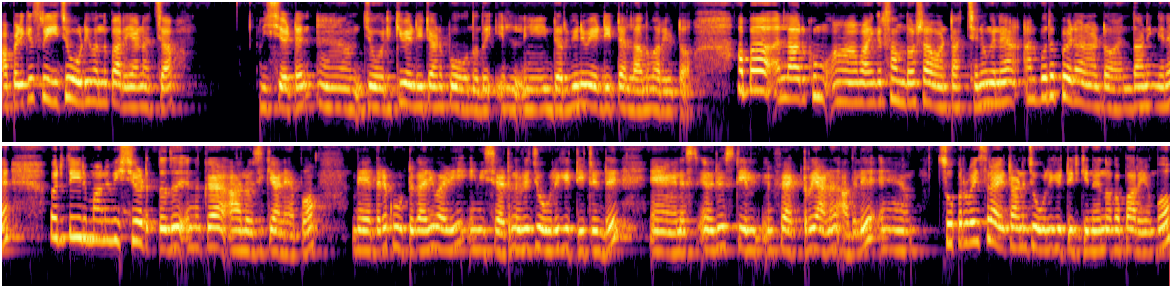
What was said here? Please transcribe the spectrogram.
അപ്പോഴേക്കും ശ്രീജ ഓടി വന്ന് പറയാണ് അച്ഛാ വിശ്വേട്ടൻ ജോലിക്ക് വേണ്ടിയിട്ടാണ് പോകുന്നത്. ഇന്റർവ്യൂവിന് വേണ്ടിയിട്ടല്ല എന്ന് പറയും കേട്ടോ അപ്പോൾ എല്ലാവർക്കും ഭയങ്കര സന്തോഷമാവും കേട്ടോ. അച്ഛനും ഇങ്ങനെ അത്ഭുതപ്പെടുകയാണ് കേട്ടോ. എന്താണ് ഇങ്ങനെ ഒരു തീരുമാനം വിഷയം എടുത്തത് എന്നൊക്കെ ആലോചിക്കുകയാണ്. അപ്പോൾ വേദന കൂട്ടുകാരി വഴി വിശ്വേട്ടന് ഒരു ജോലി കിട്ടിയിട്ടുണ്ട്. ഒരു സ്റ്റീൽ ഫാക്ടറിയാണ് അതിൽ സൂപ്പർവൈസറായിട്ടാണ് ജോലി കിട്ടിയിരിക്കുന്നത് എന്നൊക്കെ പറയുമ്പോൾ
